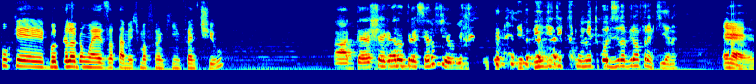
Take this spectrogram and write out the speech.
porque Godzilla não é exatamente uma franquia infantil. Até chegar no terceiro filme. Depende de que momento Godzilla vira uma franquia, né? É,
